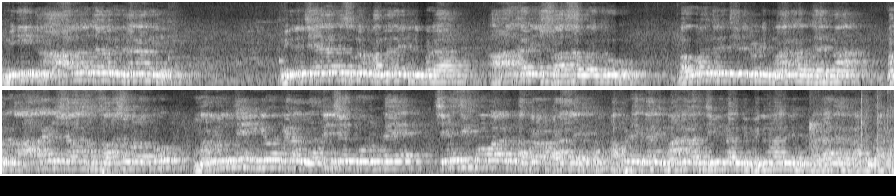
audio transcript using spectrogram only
మీ ఆలోచన విధానాన్ని మీరు చేయదలుచుకున్న పనులన్నింటినీ కూడా ఆఖరి శ్వాస వరకు భగవంతుడు ఇచ్చినటువంటి మానవ జన్మ మనకు ఆఖరి శ్వాస శ్వాస వరకు మన నుంచి ఇంకెవరికైనా లబ్ధి చేకూరితే చేసి పోవాలని తప్పన పడాలి. అప్పుడే కానీ మానవ జీవితానికి విలువని ప్రధానంగా నమ్ముతాను.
